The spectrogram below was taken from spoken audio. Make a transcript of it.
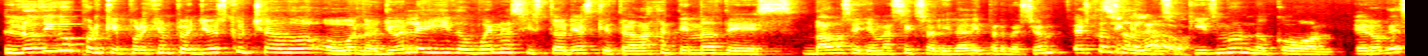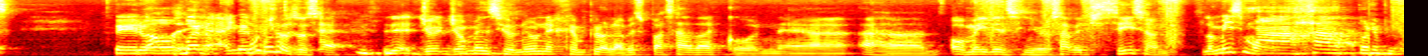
Lo digo porque, por ejemplo, yo he escuchado, o bueno, yo he leído buenas historias que trabajan temas de, vamos a llamar sexualidad y perversión. Es con Sí, claro. sadomasoquismo, no con erogues. Pero No, bueno, hay muchos. punto- O sea, yo, yo mencioné un ejemplo la vez pasada con uh, O Maiden Senior Savage Season. Lo mismo, Ajá, por ejemplo.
